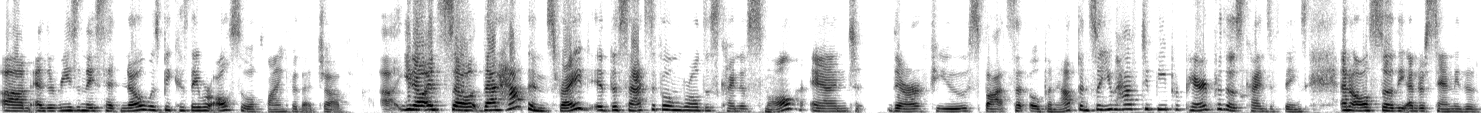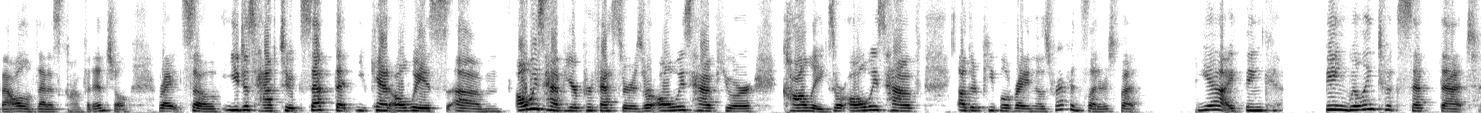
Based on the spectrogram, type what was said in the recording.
Um, and the reason they said no was because they were also applying for that job. Uh, you know, and so that happens, right? It, the saxophone world is kind of small, and there are a few spots that open up. And so you have to be prepared for those kinds of things. And also the understanding that, that all of that is confidential right? So you just have to accept that you can't always um, always have your professors or always have your colleagues or always have other people writing those reference letters. But yeah i think being willing to accept that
